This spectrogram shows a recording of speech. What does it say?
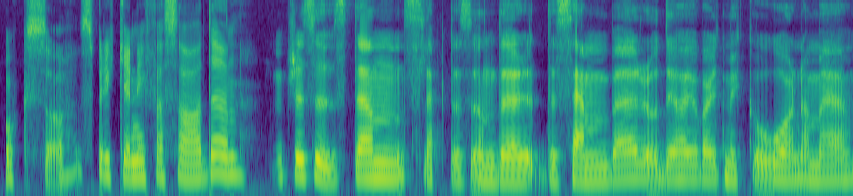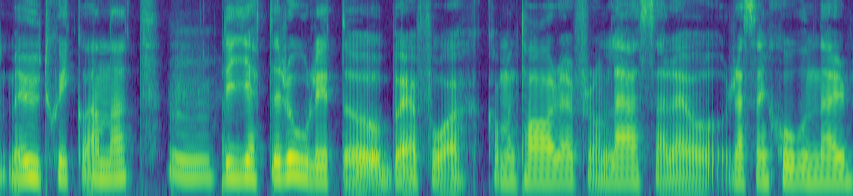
också, Sprickan i fasaden. Precis, den släpptes under december och det har ju varit mycket att ordna med, med utskick och annat. Mm. Det är jätteroligt att börja få kommentarer från läsare och recensioner.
